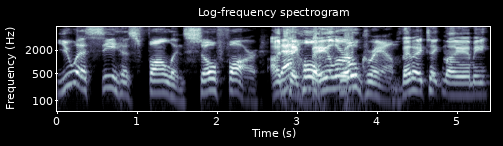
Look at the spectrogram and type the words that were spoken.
USC has fallen so far. That take whole Baylor, program. then I take Miami,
